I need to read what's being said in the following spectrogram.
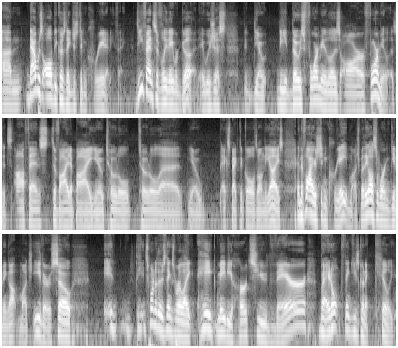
Um, that was all because they just didn't create anything. Defensively, they were good. It was just, you know, the those formulas are formulas. It's offense divided by you know total total uh, you know expected goals on the ice. And the Flyers didn't create much, but they also weren't giving up much either. So it, it's one of those things where like Hagg maybe hurts you there, but I don't think he's going to kill you.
